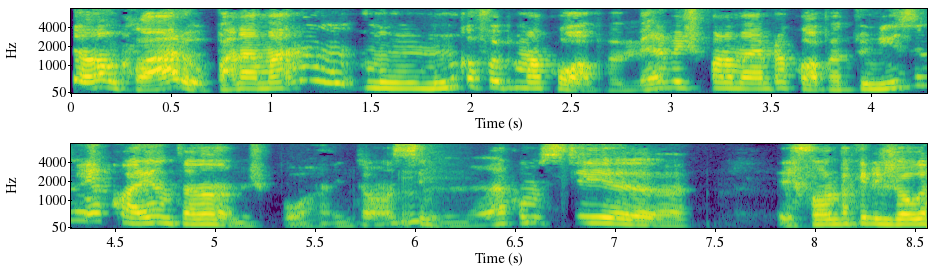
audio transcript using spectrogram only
Não, claro, o Panamá não- não- nunca foi pra uma Copa. Primeira vez que o Panamá ia pra Copa. A Tunísia não ia há 40 anos, porra. Então, assim, não é como se eles foram pra aquele jogo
